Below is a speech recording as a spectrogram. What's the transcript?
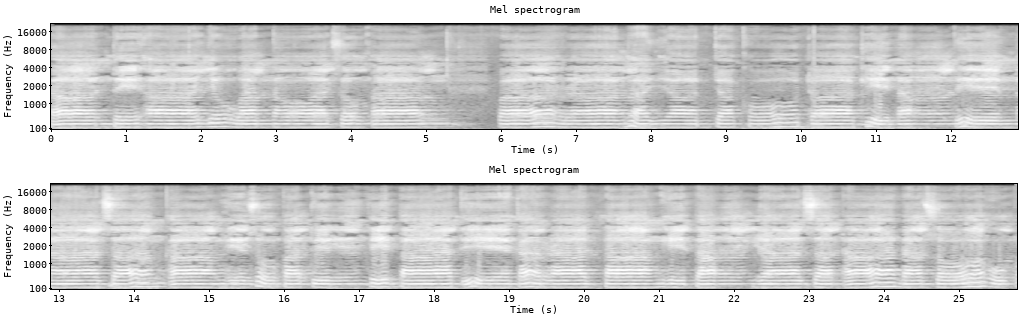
ฏานติอายุวันโนสุขังปารายันจะโคตาคินาทินาสังขังหิสุปฏิทิตาทิกรตังหิตา ยาสัทธานาโสอุป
